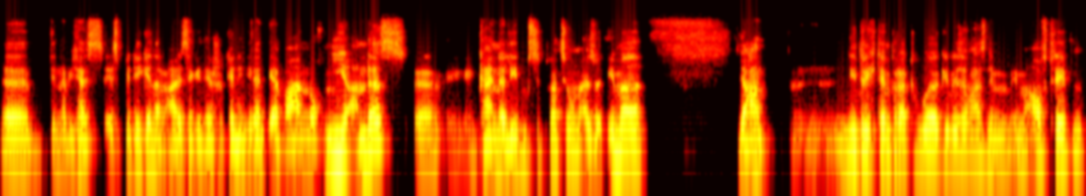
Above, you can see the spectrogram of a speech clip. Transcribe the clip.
Äh, den habe ich als SPD-Generalsekretär schon kennengelernt. Er war noch nie anders, äh, in keiner Lebenssituation. Also immer, ja, Niedrigtemperatur gewissermaßen im, im Auftreten.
